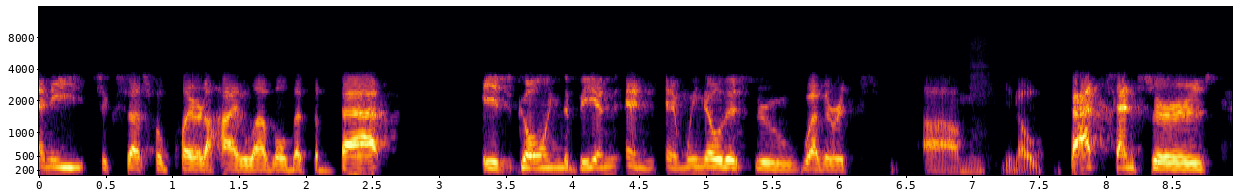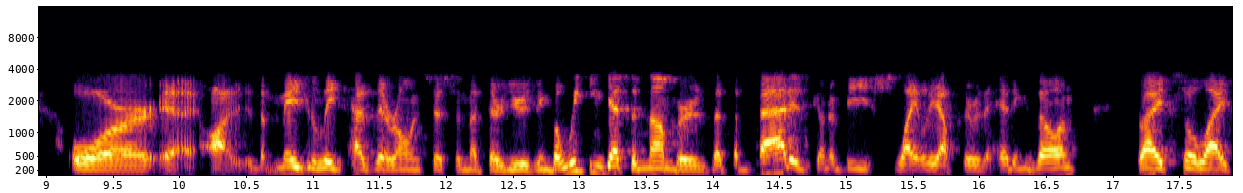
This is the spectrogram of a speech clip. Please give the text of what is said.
any successful player at a high level, that the bat is going to be, and and and we know this through whether it's um, you know bat sensors or uh, uh, the major leagues has their own system that they're using, but we can get the numbers that the bat is going to be slightly up through the hitting zone, right? So like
